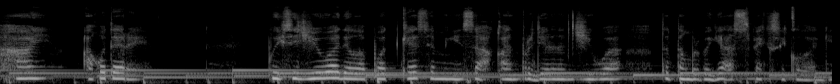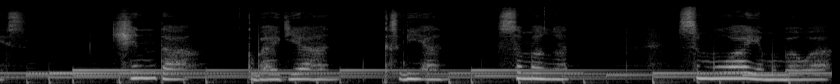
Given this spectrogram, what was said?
Hai, aku Tere. Puisi Jiwa adalah podcast yang mengisahkan perjalanan jiwa tentang berbagai aspek psikologis. Cinta, kebahagiaan, kesedihan, semangat, semua yang membawa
